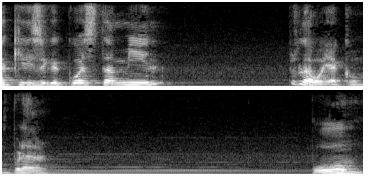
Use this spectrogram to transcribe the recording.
Aquí dice que cuesta 1000. Pues la voy a comprar. ¡Pum!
